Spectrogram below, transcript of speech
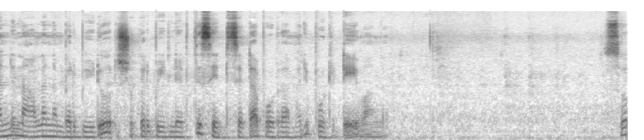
and நாலாம் நம்பர் பீடு ஒரு சுகர் பீடில் எடுத்து செட் செட்டாக போடுற மாதிரி போட்டுகிட்டே வாங்க. ஸோ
